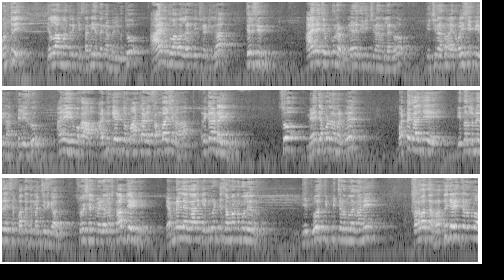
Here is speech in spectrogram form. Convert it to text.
మంత్రి జిల్లా మంత్రికి సన్నిహితంగా మెలుగుతూ ఆయన ద్వారా లెటర్ ఇచ్చినట్లుగా తెలిసింది. ఆయనే చెప్పుకున్నాడు నేను ఇది ఇచ్చినాను లెటర్ ఇచ్చినాను ఆయన వైసీపీ నాకు తెలియదు అని ఒక అడ్వకేట్తో మాట్లాడే సంభాషణ రికార్డ్ అయింది. సో మేము చెప్పడం ఏమంటే బట్ట కాల్చి ఇతరుల మీద వేసే పద్ధతి మంచిది కాదు. సోషల్ మీడియాలో స్టాప్ చేయండి. ఎమ్మెల్యే గారికి ఎటువంటి సంబంధము లేదు. ఈ పోస్ట్ ఇప్పించడంలో కానీ తర్వాత రద్దు చేయించడంలో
